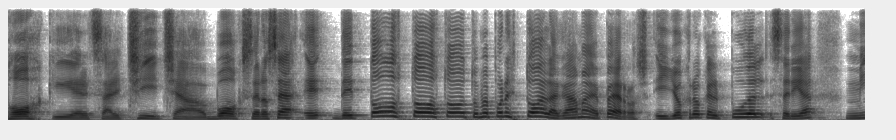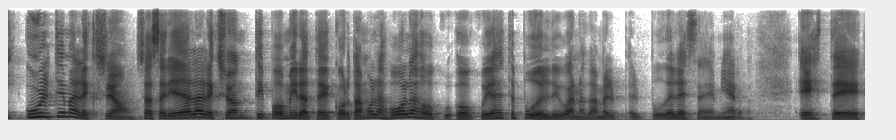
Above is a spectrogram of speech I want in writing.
Husky, el salchicha, Boxer. O sea, eh, de todos, todos, todos, tú me pones toda la gama de perros. Y yo creo que el Poodle sería mi última lección. O sea, sería ya la lección tipo, mira, te cortamos las bolas o, cuidas este Poodle. Digo, bueno, dame el, el Poodle ese de mierda. Este,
